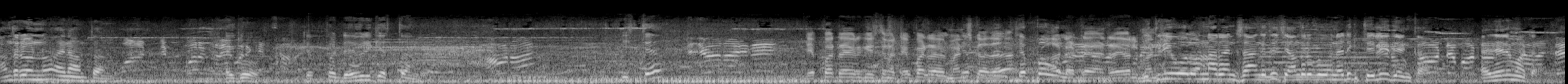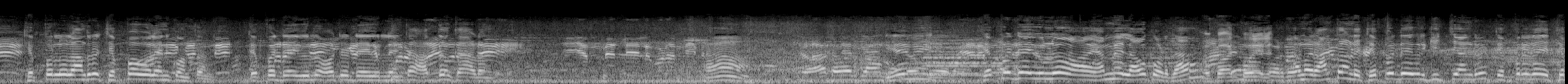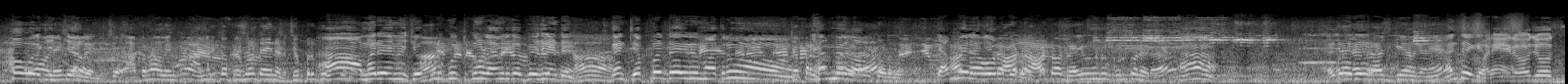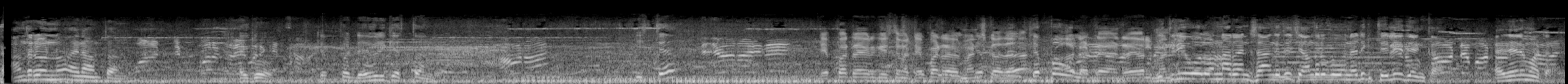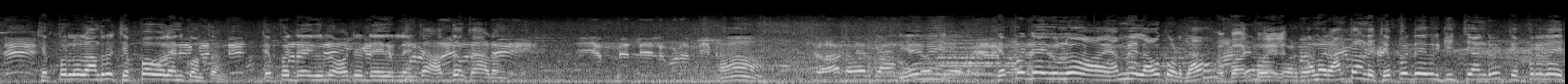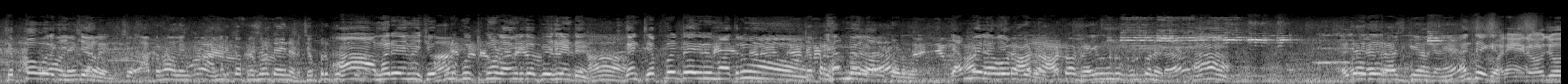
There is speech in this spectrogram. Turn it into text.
అందరూ ఆయన అంతాను అయ్యో చెప్ప డెవిల్కి ఇస్తాను. ఇస్తే? టెప్పర్ డ్రైవర్కి ఇష్టం టెప్పర్ డ్రైవర్ మనిషి కదా. చెప్పవాలి డ్రైవర్ డిగ్రీ వాళ్ళు ఉన్నారని సంగతి చంద్రబాబు నాయుడికి తెలియదు ఇంకా. అదేనమాట చెప్పర్లు అందరూ చెప్పవాలి అనుకుంటాను. చెప్పర్ డ్రైవర్లు ఆటో డ్రైవర్లు అంటే అర్థం కావడం. ఆ. ఏమి? చెప్పర్ డ్రైవర్లు ఎమ్మెల్యే అవ్వకూడదా? మరి అంతా అండి చెప్పర్ డ్రైవర్కి ఇచ్చాండ్రు చెప్పర్ డ్రైవర్ చెప్ప వాళ్ళకి ఇచ్చాను అమెరికా ప్రెసిడెంట్ అయినాడు చెప్పులు మరి ఏమి? చెప్పులు కుట్టుకోడు అమెరికా ప్రెసిడెంట్. కానీ చెప్పర్ డ్రైవర్ మాత్రం ఎమ్మెల్యే అవ్వకూడదు ఎమ్మెల్యే ఆటో అవ్వకూడదు. ఆటో డ్రైవింగ్ కొనుక్కోలేడా ఆ. అదే అదే. రాజకీయాలు కానీ అంతే కదా మరి ఈ రోజు అందరూ ఆయన అంతాను అయ్యో చెప్ప డెవిల్కి ఇస్తాను ఇస్తే టెప్పర్ డ్రైవర్కి ఇష్టం టెప్పర్ డ్రైవర్ మనిషి కదా? డ్రైవర్ డిగ్రీ వాళ్ళు ఉన్నారని సంగతి చంద్రబాబు నాయుడికి తెలియదు ఇంకా. అదేనమాట. చెప్పర్లు అందరూ చెప్పవాలి అనుకుంటాను చెప్పర్ డ్రైవర్లు ఆటో డ్రైవర్లు అంటే అర్థం కావడం. ఏమి? చెప్పర్ డ్రైవర్లు ఎమ్మెల్యే అవ్వకూడదా? మరి అంతా అండి చెప్పర్ డ్రైవర్కి ఇచ్చాండ్రు చెప్పర్ డ్రైవర్ చెప్ప వాళ్ళకి ఇచ్చాను అబ్రహం లింకన్ అమెరికా ప్రెసిడెంట్ అయినాడు చెప్పులు ఆ, మరి ఏమి? చెప్పులు కుట్టుకోడు అమెరికా ప్రెసిడెంట్ అయిన. కానీ చెప్పర్ డ్రైవర్ మాత్రం ఎమ్మెల్యే అవ్వకూడదు. ఎమ్మెల్యే ఆటో అవ్వకూడదు. ఆటో డ్రైవింగ్ కొనుక్కోలేడా ఆ. అదే. అదే రాజకీయాలు కానీ. అంతే కదా మరి ఈ రోజు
